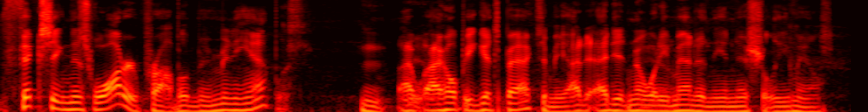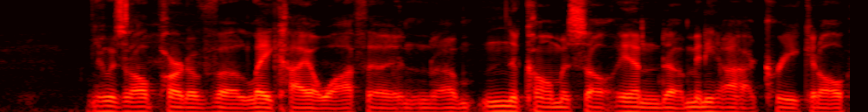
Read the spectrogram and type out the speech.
fixing this water problem in Minneapolis. I, I hope he gets back to me. I, I didn't know what he meant in the initial emails. It was all part of uh, Lake Hiawatha and um, Nokomis and uh, Minnehaha Creek. It all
